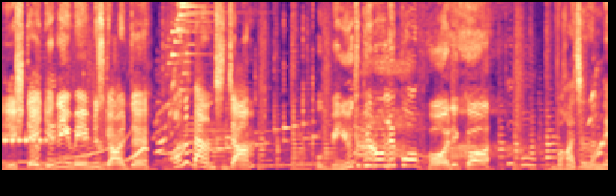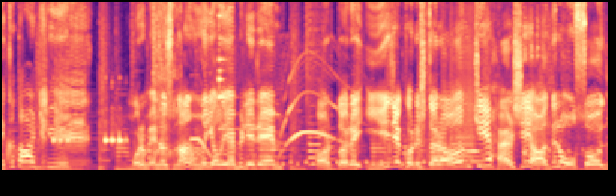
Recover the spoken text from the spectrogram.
İşte yeni yemeğimiz geldi. Onu ben açacağım. Bu büyük bir lollipop. Harika. Vay canına ne kadar büyük. Umarım en azından onu yalayabilirim. Kartları iyice karıştıralım ki her şey adil olsun.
